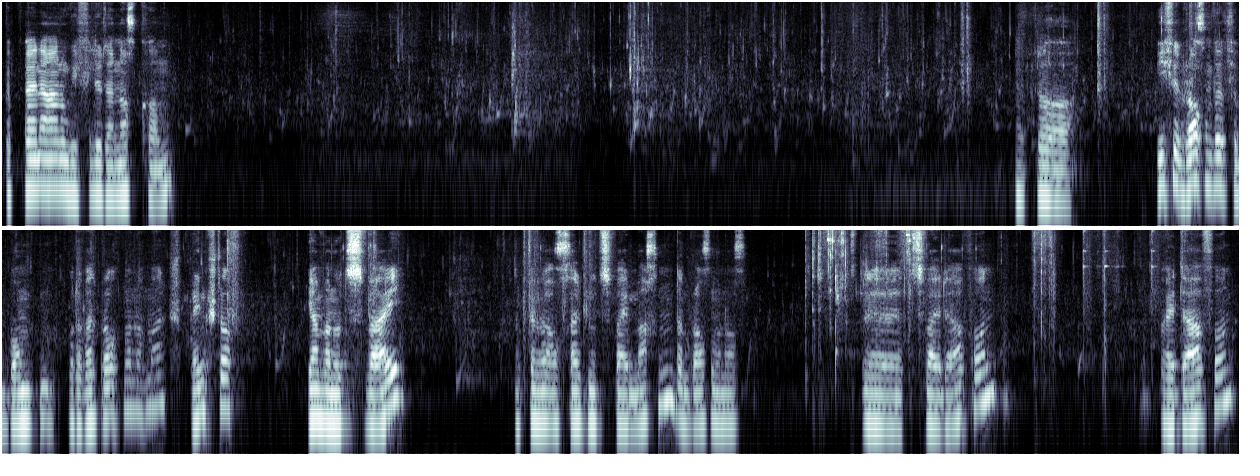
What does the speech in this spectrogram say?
Ich habe keine Ahnung, wie viele da noch kommen. So. Wie viel brauchen wir für Bomben? Oder was brauchen wir nochmal? Sprengstoff. Hier haben wir nur zwei. Dann können wir auch halt nur zwei machen. Dann brauchen wir noch äh, zwei davon. Zwei davon.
